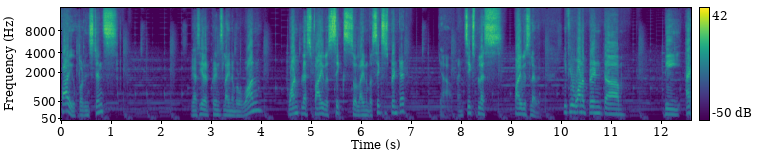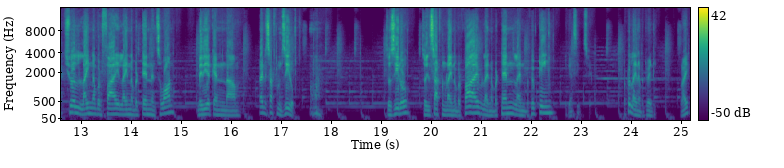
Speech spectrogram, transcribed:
five, for instance. You can see that prints line number one. One plus five is six. So line number six is printed. Yeah, and six plus five is 11. If you want to print um, the actual line number five, line number 10, and so on, maybe you can um, try to start from zero. So zero, so you'll start from line number five, line number 10, line number 15. You can see this way up to line number 20, right?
